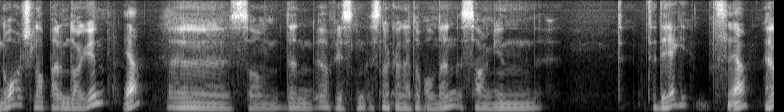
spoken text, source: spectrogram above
nå, slapp her om dagen. ja. Uh, som den, ja, Vi snakka nettopp om den. Sangen til deg. Ja, Ja,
